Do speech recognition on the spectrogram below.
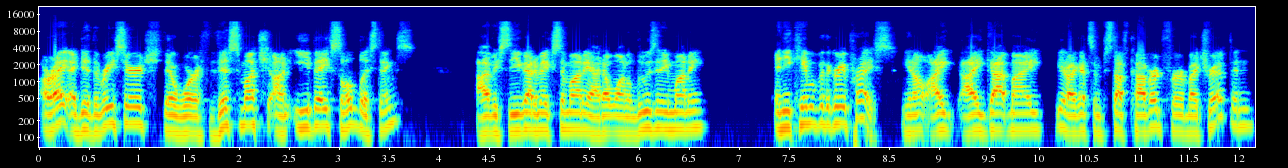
all right, I did the research. They're worth this much on eBay sold listings. Obviously, you got to make some money. I don't want to lose any money. And you came up with a great price. You know, I I got my you know I got some stuff covered for my trip, and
